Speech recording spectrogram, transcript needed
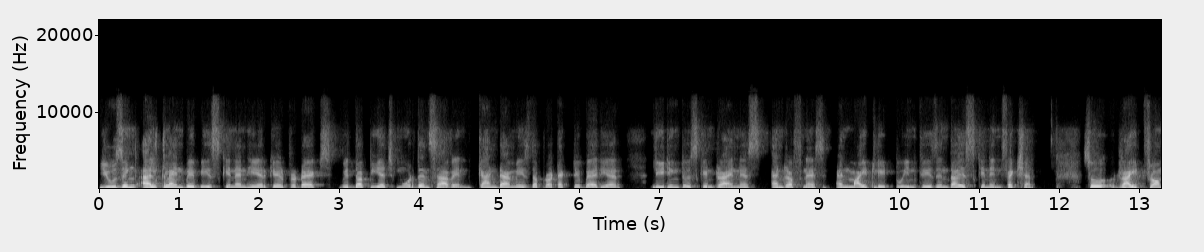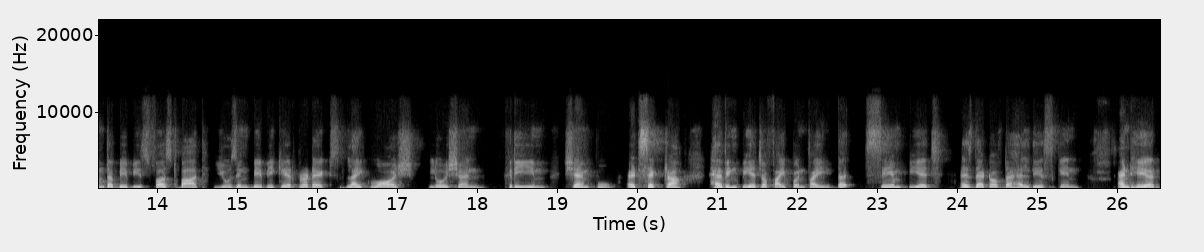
Using alkaline baby skin and hair care products with the pH more than 7 can damage the protective barrier leading to skin dryness and roughness and might lead to increase in the skin infection. So right from the baby's first bath, using baby care products like wash, lotion, cream, shampoo, etc. having pH of 5.5, the same pH as that of the healthy skin and hair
